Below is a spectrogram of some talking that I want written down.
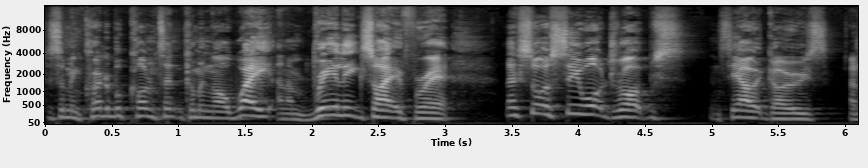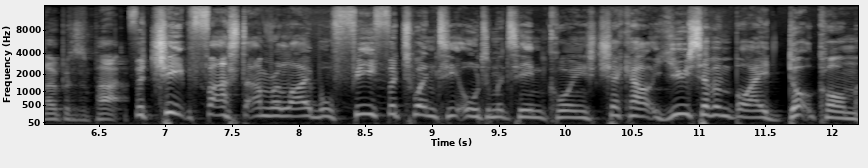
to some incredible content coming our way, and I'm really excited for it. Let's sort of see what drops and see how it goes and open some packs. For cheap, fast, and reliable FIFA 20 Ultimate Team coins, check out u7buy.com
